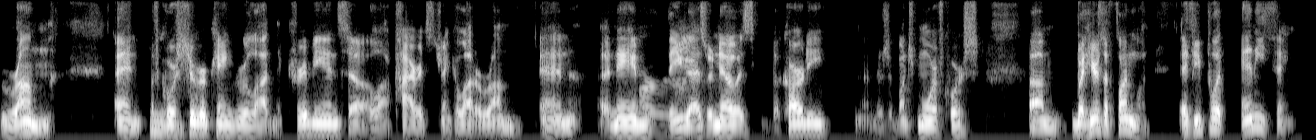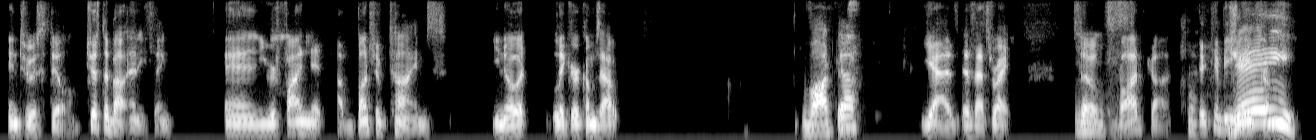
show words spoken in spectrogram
rum. And of Hmm. course, sugar cane grew a lot in the Caribbean, so a lot of pirates drank a lot of rum. And a name that you guys would know is Bacardi. And there's a bunch more, of course. Um, but here's a fun one: if you put anything into a still, just about anything, and you refine it a bunch of times, you know what liquor comes out? Vodka. Yeah, that's right. So Mm. vodka, it can be made Jay. from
